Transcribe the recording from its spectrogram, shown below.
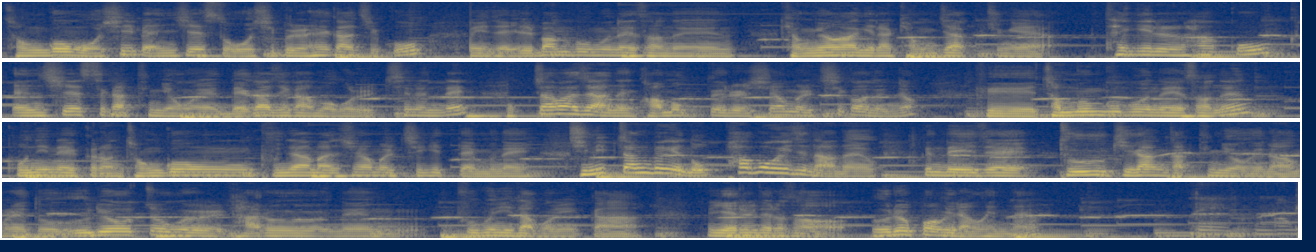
전공 50, NCS 50을 해가지고 이제 일반 부문에서는 경영학이나 경제학 중에 태기를 하고 NCS 같은 경우에 네 가지 과목을 치는데 복잡하지 않은 과목들을 시험을 치거든요. 그 전문 부분에서는 본인의 그런 전공 분야만 시험을 치기 때문에 진입 장벽이 높아 보이진 않아요. 근데 이제 두 기관 같은 경우에는 아무래도 의료 쪽을 다루는 부분이다 보니까 예를 들어서 의료법이라고 했나요? 네 건강보험.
